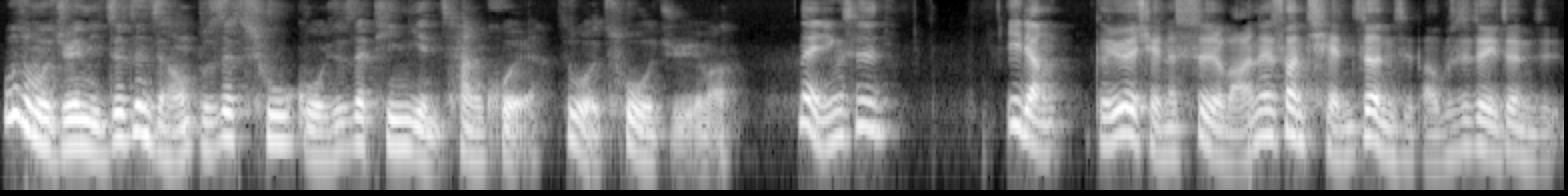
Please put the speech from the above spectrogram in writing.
为什么我觉得你这阵子好像不是在出国，就是在听演唱会啊？是我的错觉吗？那已经是一两个月前的事了吧？那算前阵子吧，不是这一阵子。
